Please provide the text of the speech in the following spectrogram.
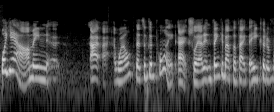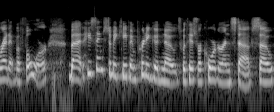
Well, yeah. I mean, I, I well, that's a good point. Actually, I didn't think about the fact that he could have read it before, but he seems to be keeping pretty good notes with his recorder and stuff. So,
